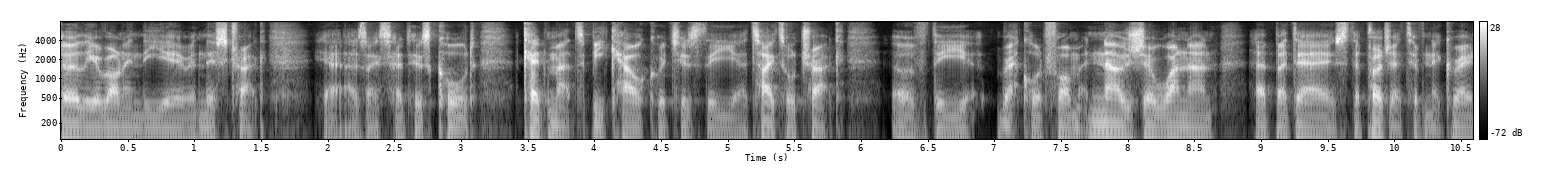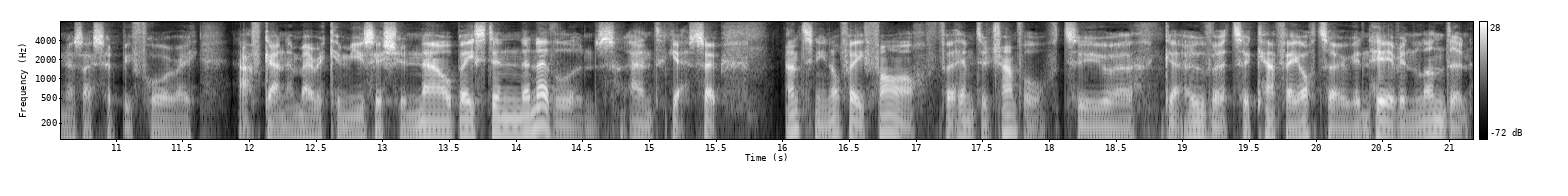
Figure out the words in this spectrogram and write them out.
earlier on in the year, and this track, yeah, as I said, is called Kedmat Bikalk, which is the uh, title track of the record from Naujawanan uh. It's the project of Nick Raine, as I said before, a Afghan American musician now based in the Netherlands. And yeah, so Anthony, not very far for him to travel to uh, get over to Cafe OTO in here in London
